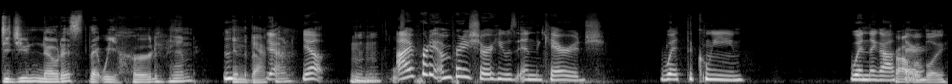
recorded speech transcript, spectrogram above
did you notice that we heard him in the background? Yep. I pretty. I'm pretty sure he was in the carriage with the queen when they got there. Probably.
